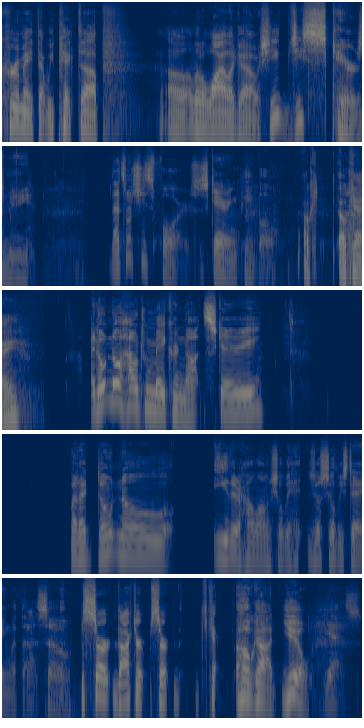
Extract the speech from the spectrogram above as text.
crewmate that we picked up uh, a little while ago, she she scares me." That's what she's for, scaring people. Okay, okay. I don't know how to make her not scary, but I don't know either how long she'll be she'll be staying with us. So sir, doctor, sir. Oh God, you. yes,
